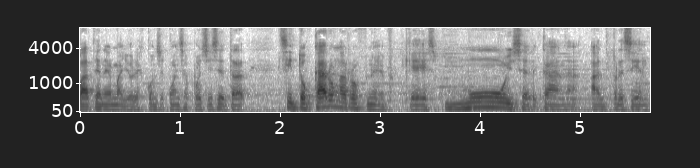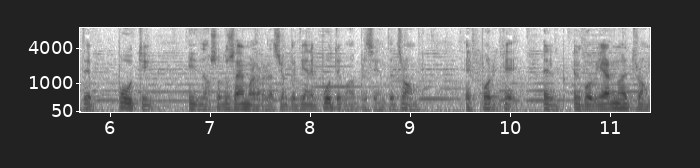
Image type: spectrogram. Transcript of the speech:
va a tener mayores consecuencias. Pues si, se trata, si tocaron a Rofnev, que es muy cercana al presidente Putin, y nosotros sabemos la relación que tiene Putin con el presidente Trump, es porque el, gobierno de Trump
